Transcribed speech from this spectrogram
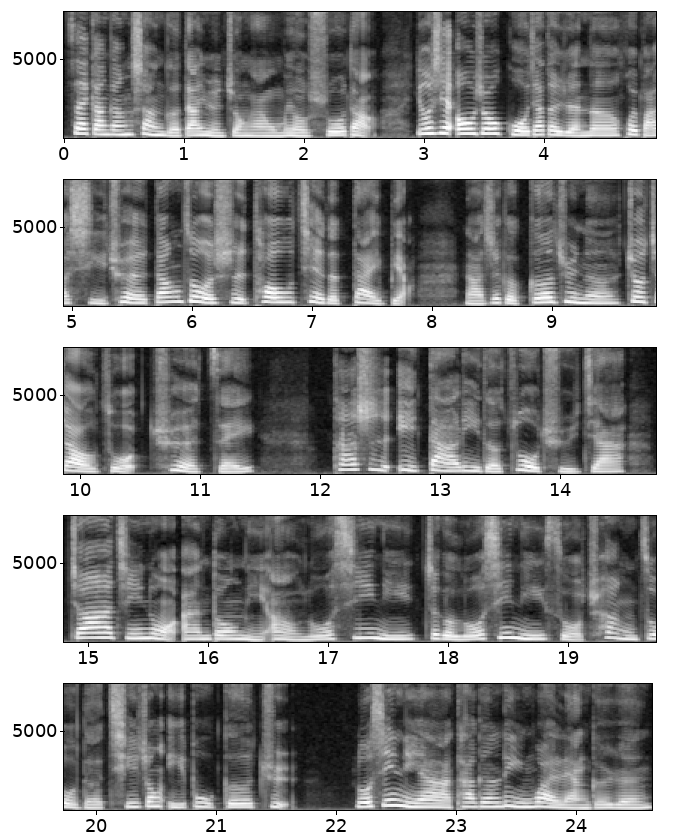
在刚刚上个单元中啊，我们有说到，有些欧洲国家的人呢，会把喜鹊当作是偷窃的代表。那这个歌剧呢，就叫做《雀贼》。他是意大利的作曲家，叫阿基诺·安东尼奥·罗西尼。这个罗西尼所创作的其中一部歌剧。罗西尼啊，他跟另外两个人，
